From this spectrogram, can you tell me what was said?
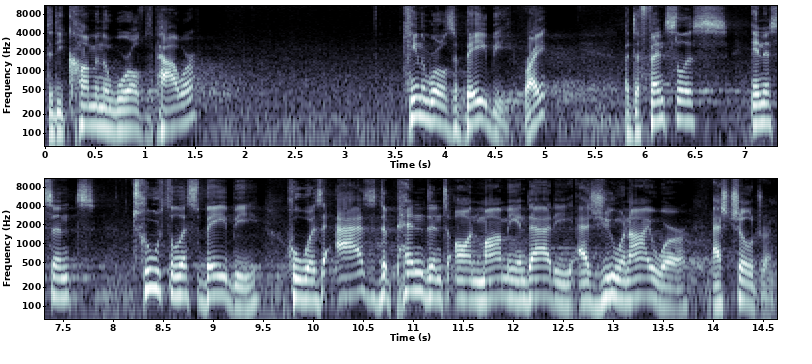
did he come in the world with power? Came in the world as a baby, right? A defenseless, innocent, toothless baby who was as dependent on mommy and daddy as you and I were as children.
